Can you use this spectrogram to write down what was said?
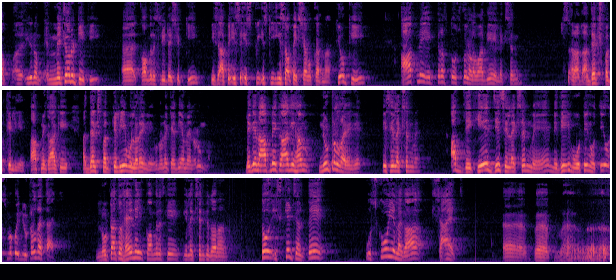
यू नो मेच्योरिटी थी कांग्रेस लीडरशिप की इस, इस, इस, इसकी इस अपेक्षा को करना। क्योंकि आपने एक तरफ़ तो उसको लड़वा दिया इलेक्शन अध्यक्ष पद के लिए। आपने कहा कि अध्यक्ष पद के लिए वो लड़ेंगे उन्होंने कह दिया मैं लड़ूँगा। लेकिन आपने कहा कि हम न्यूट्रल रहेंगे इस इलेक्शन में। अब देखिए, जिस इलेक्शन में निधि वोटिंग होती है, उसमें कोई न्यूट्रल रहता है। नोटा तो है नहीं कांग्रेस के इलेक्शन के दौरान। तो इसके चलते उसको ये लगा शायद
